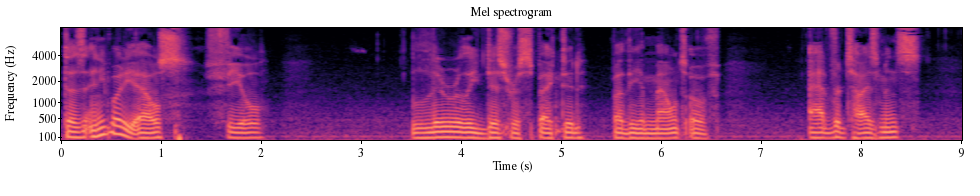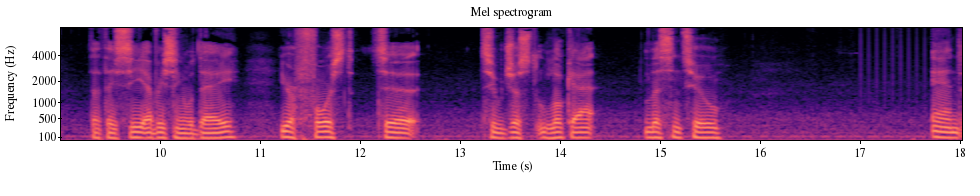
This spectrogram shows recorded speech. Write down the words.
Does anybody else feel literally disrespected by the amount of advertisements that they see every single day? You're forced to to just look at, listen to, and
